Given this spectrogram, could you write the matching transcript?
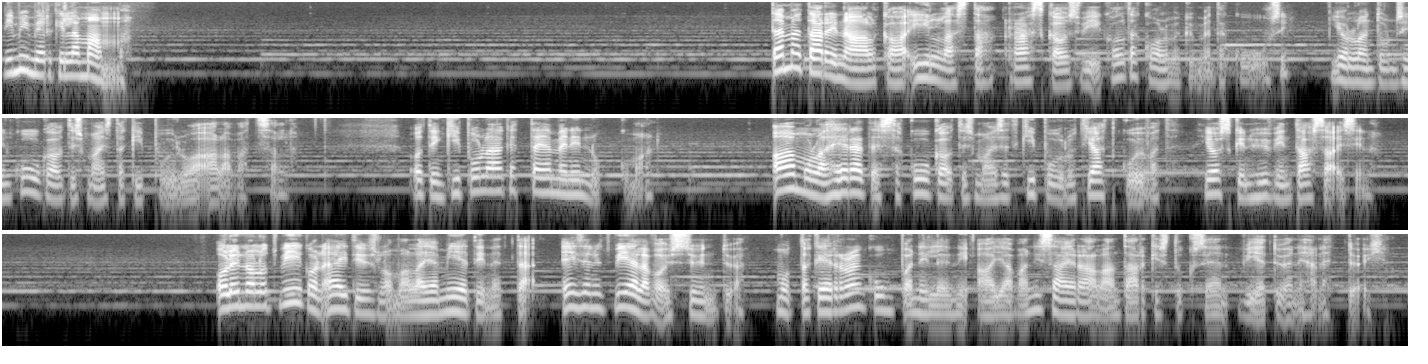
Nimimerkillä mamma. Tämä tarina alkaa illasta raskausviikolta 36, jolloin tunsin kuukautismaista kipuilua alavatsalla. Otin kipulääkettä ja menin nukkumaan. Aamulla herätessä kuukautismaiset kipuilut jatkuivat, joskin hyvin tasaisina. Olin ollut viikon äitiyslomalla ja mietin, että ei se nyt vielä voi syntyä, mutta kerroin kumppanilleni ajavani sairaalaan tarkistukseen vietyäni hänet töihin.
